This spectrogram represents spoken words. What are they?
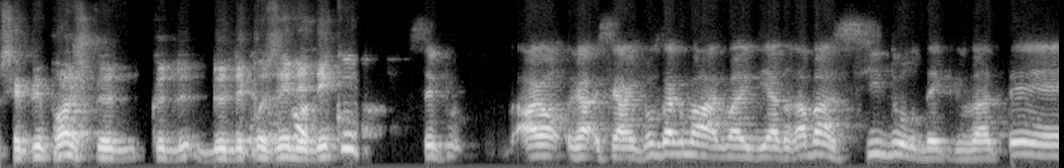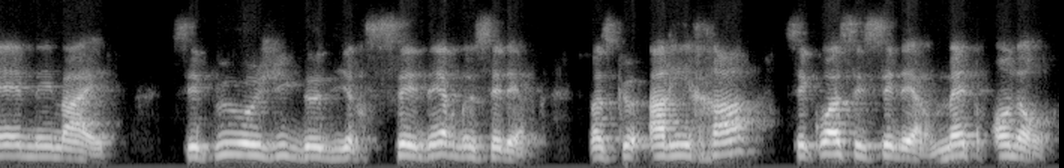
C'est plus proche que, de, déposer les découpes. Alors, c'est la réponse d'Agmara. Agmara dit Adrabas, Sidour dekvate memaet c'est plus logique de dire céder de céder. Parce que aricha, c'est quoi? C'est céder, mettre en ordre.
